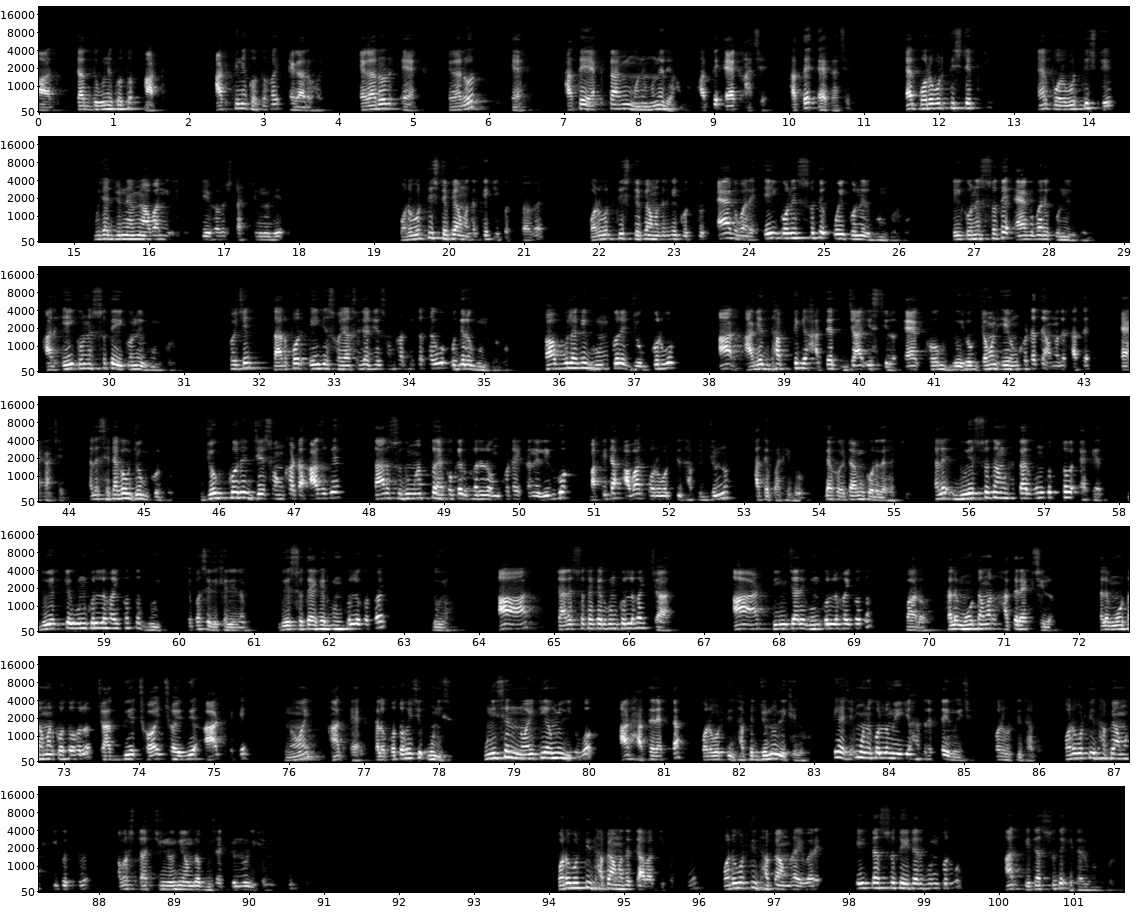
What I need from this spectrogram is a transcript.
আর চার দুগুণে কত? আট। আট তিনে কত হয়? এগারো হয়। এগারোর এক। এগারোর এক। হাতে একটা আমি মনে মনে রাখব। হাতে এক আছে। হাতে এক আছে। এর পরবর্তী স্টেপ কি? এর পরবর্তী স্টেপ বোঝার জন্য আমি আবার নিচে দিচ্ছি এইভাবে স্টার চিহ্ন দিয়ে। পরবর্তী স্টেপে আমাদেরকে কি করতে হবে? পরবর্তী স্টেপে আমাদেরকে করতে একবারে এই কোণের সাথে ওই কোণের গুণ করব। এই কোণের সাথে একবারে কোণের গুণ। আর এই কোণের সাথে এই কোণের গুণ করব। হয়েছে? তারপর এই যে সোজা সোজা যে সংখ্যা দুটো থাকবে, ওদেরও গুণ করব। সবগুলাকে গুণ করে যোগ করব। আর আগের ধাপ থেকে হাতের যা এসছিল এক হোক, দুই হোক, যেমন এই অঙ্কটাতে আমাদের হাতে এক আছে। তাহলে সেটাকেও যোগ করব। যোগ করে যে সংখ্যাটা আসবে, তার শুধুমাত্র এককের ঘরের অঙ্কটা এখানে লিখব, বাকিটা আবার পরবর্তী ধাপের জন্য হাতে পাঠিয়ে দেবো। দেখো, এটা আমি করে দেখাচ্ছি। তাহলে দুইয়ের সাথে আমাকে কার গুণ করতে হবে? একের। দুই এককে গুণ করলে হয় কত? দুই। এপাশে লিখে নিলাম। দুইয়ের সাথে একের গুণ করলে কত হয়? দুই। আর চারের সাথে একের গুণ করলে হয় চার। আর তিন চারে গুণ করলে হয় কত? বারো। তাহলে মোট আমার হাতের এক ছিল। তাহলে মোট আমার কত হলো? চার দুয়ে ছয় ছয় দুয়ে আট, একে নয়, আর এক। তাহলে কত হয়েছে? উনিশ। উনিশের নয়টি আমি লিখব, আর হাতের একটা পরবর্তী ধাপের জন্য লিখে নেব। ঠিক আছে? মনে করলাম এই যে হাতের একটাই রয়েছে পরবর্তী ধাপে। পরবর্তী ধাপে আমাকে কি করতে হবে? আবার স্টার চিহ্ন দিয়ে আমরা বোঝার জন্য লিখে দিচ্ছি পরবর্তী ধাপে আমাদেরকে আবার কি করতে হবে? পরবর্তী ধাপে আমরা এবারে এইটার সাথে এটার গুণ করব, আর এটার সাথে এটার গুণ করব।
